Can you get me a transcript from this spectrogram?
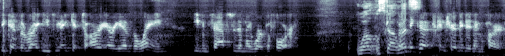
because the righties make it to our area of the lane even faster than they were before. Well, Scott, so let's. I think that's contributed in part.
